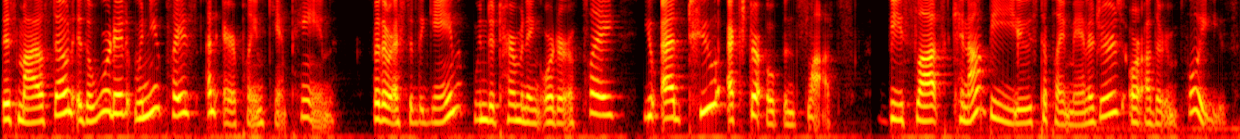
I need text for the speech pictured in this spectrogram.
This milestone is awarded when you place an airplane campaign. For the rest of the game, when determining order of play, you add two extra open slots. These slots cannot be used to play managers or other employees.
